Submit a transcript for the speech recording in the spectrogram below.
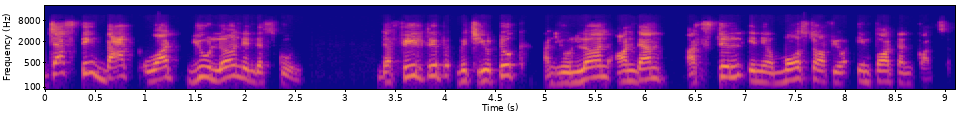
Just think back what you learned in the school. The field trip which you took and you learn on them are still in your most of your important concept.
